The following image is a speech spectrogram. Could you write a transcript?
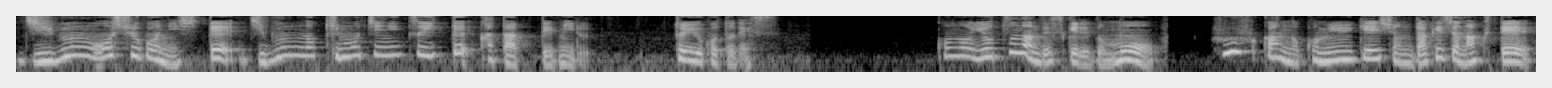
自分を主語にして自分の気持ちについて語ってみる。ということです。この4つなんですけれども、夫婦間のコミュニケーションだけじゃなくて、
